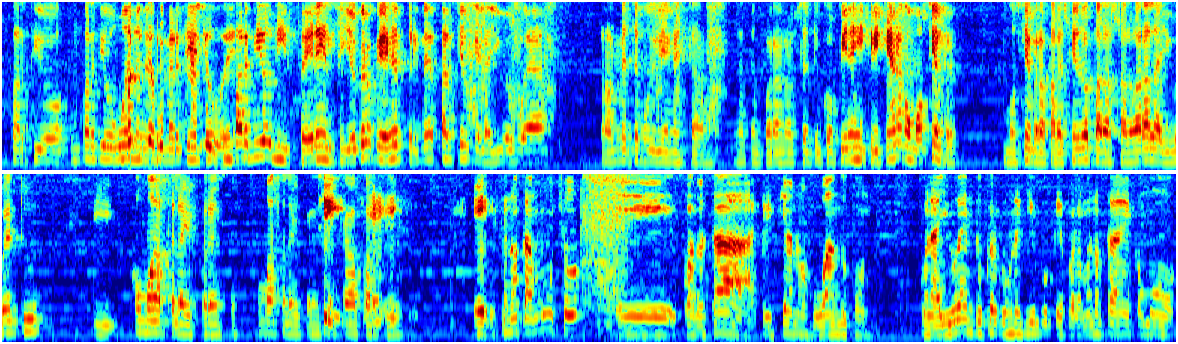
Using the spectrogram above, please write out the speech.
un partido, un partido bueno en el primer tiempo, un partido diferente. Yo creo que es el primer partido que la Juve juega realmente muy bien esta, esta temporada. No sé, ¿tú qué opinas? Y Cristiano, como siempre, como siempre, apareciendo para salvar a la Juventus. ¿Y cómo hace la diferencia? ¿Cómo hace la diferencia en cada partido? Eh, se nota mucho eh, cuando está Cristiano jugando con, con la Juventus. Creo que es un equipo que por lo menos sabe cómo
